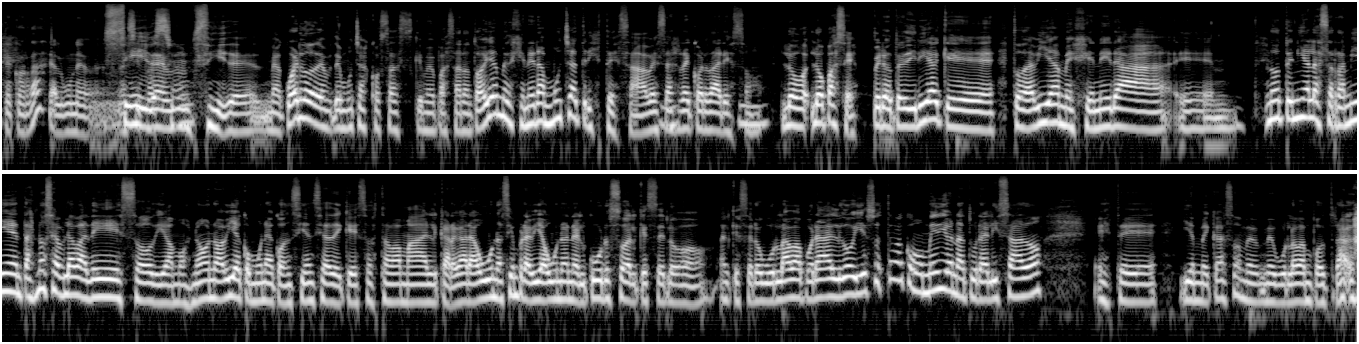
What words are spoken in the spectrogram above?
¿Te acordás de alguna sí, situación? sí, me acuerdo de, muchas cosas que me pasaron. Todavía me genera mucha tristeza a veces mm. recordar eso. Mm. Lo, pasé, pero te diría que todavía me genera... Eh, no tenía las herramientas, no se hablaba de eso, digamos, ¿no? No había como una conciencia de que eso estaba mal, cargar a uno, siempre había uno en el curso al que se lo, al que se lo burlaba por algo, y eso estaba como medio naturalizado. Este, y en mi caso me, burlaban por traga,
